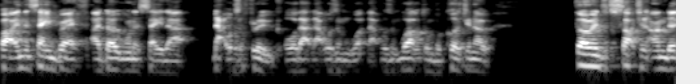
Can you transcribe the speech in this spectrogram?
But in the same breath, I don't want to say that that was a fluke or that that wasn't what that wasn't worked on because you know throw into such an under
